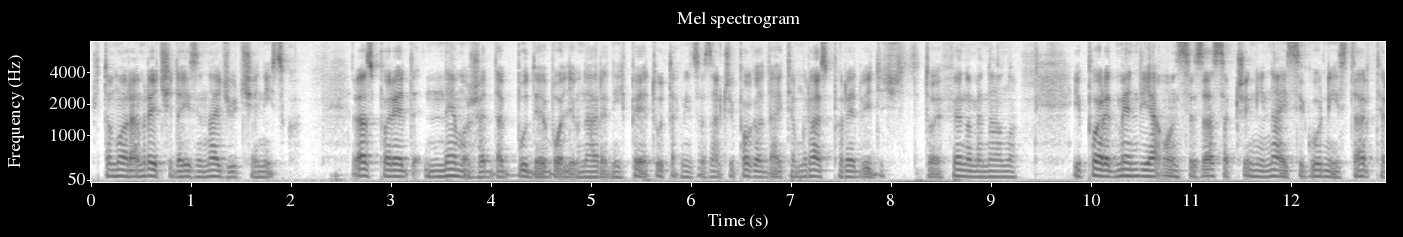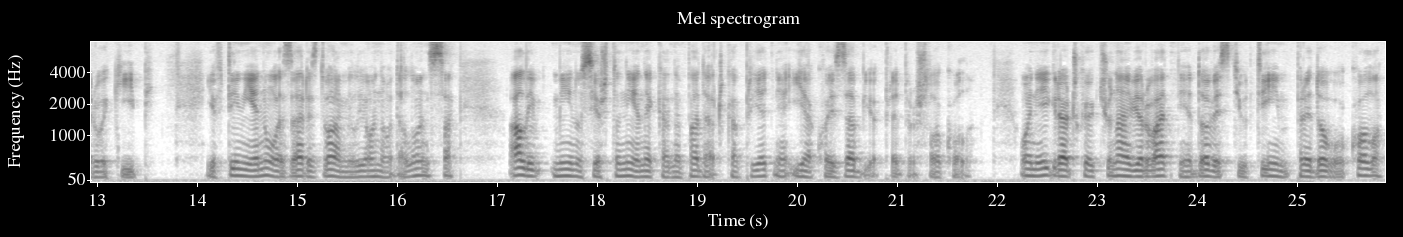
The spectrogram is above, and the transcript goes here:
što moram reći da iznenađujuće nisko raspored ne može da bude bolje u narednih pet utakmica, znači pogledajte mu raspored, vidjet ćete, to je fenomenalno. I pored Mendija on se zasa čini najsigurniji starter u ekipi. Jeftini je 0,2 miliona od Alonsa, ali minus je što nije neka napadačka prijetnja, iako je zabio pred prošlo kolo. On je igrač kojeg ću najvjerovatnije dovesti u tim pred ovo kolo.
